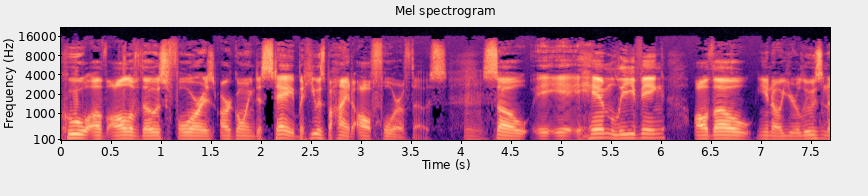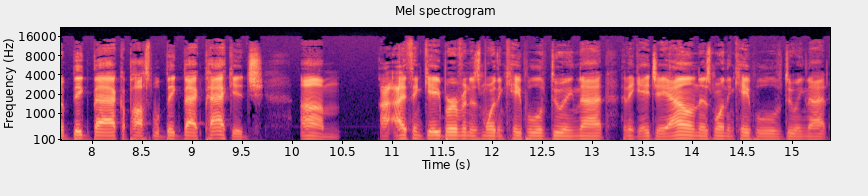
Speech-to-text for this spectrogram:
who of all of those four is, are going to stay, but he was behind all four of those. Mm. So it, it, him leaving, although you know you're losing a big back, a possible big back package. Um, I think Gabe Ervin is more than capable of doing that. I think Ajay Allen is more than capable of doing that,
